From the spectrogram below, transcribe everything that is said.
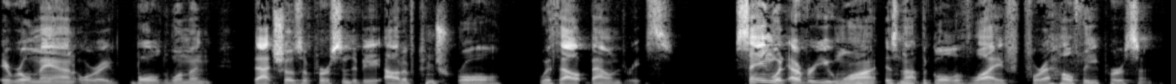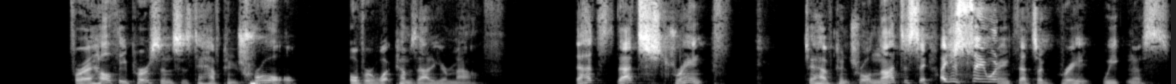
a real man or a bold woman. That shows a person to be out of control without boundaries. Saying whatever you want is not the goal of life for a healthy person. For a healthy person is to have control over what comes out of your mouth. That's, that's strength to have control. Not to say, I just say what. I think. That's a great weakness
